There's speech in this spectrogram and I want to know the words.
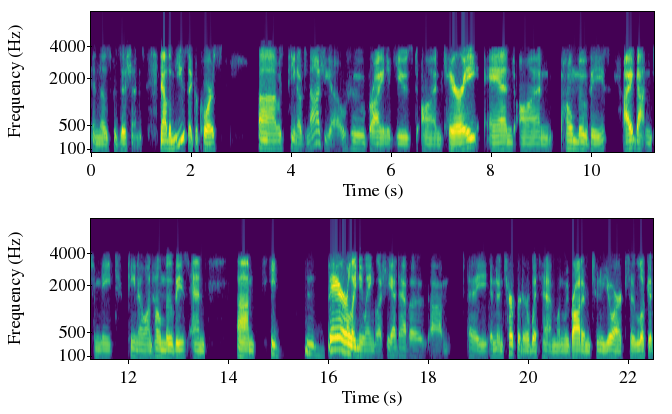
in those positions. Now, the music, of course, uh, was Pino Donaggio, who Brian had used on Carrie and on home movies I had gotten to meet Pino on home movies, and um, he barely knew English. He had to have a um, a an interpreter with him when we brought him to New York to look at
